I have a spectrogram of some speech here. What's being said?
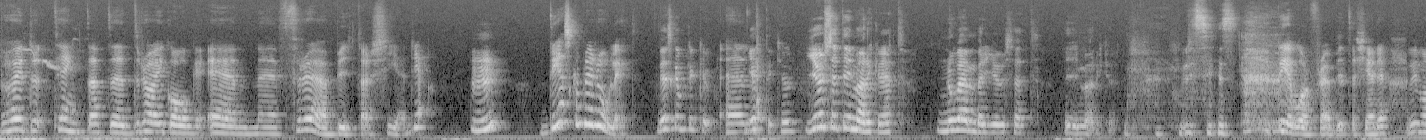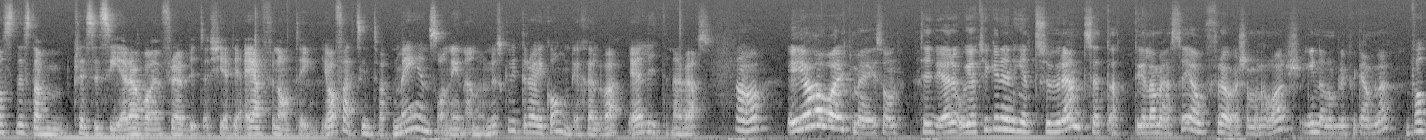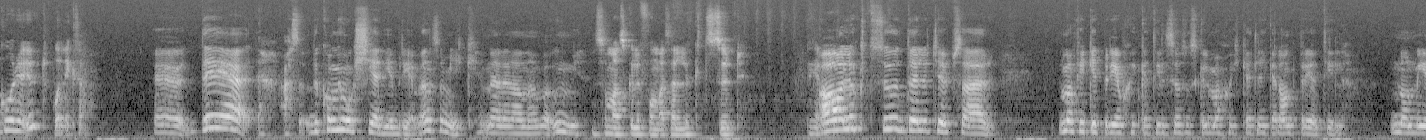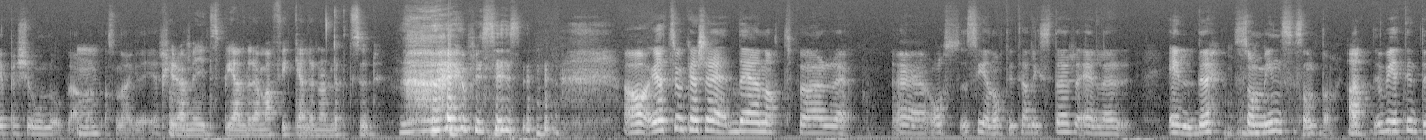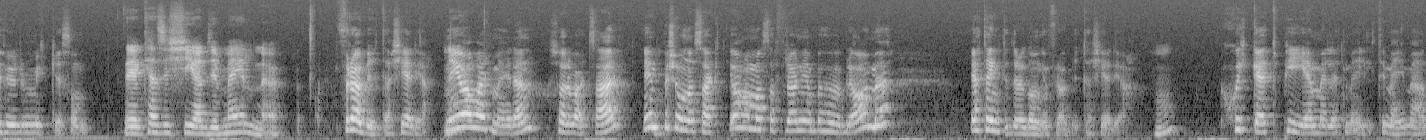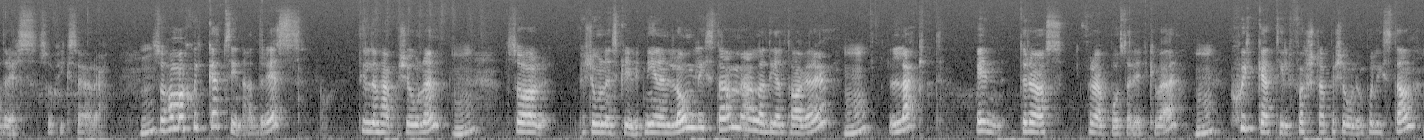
Vi har ju tänkt att eh, dra igång en eh, fröbytarkedja. Mm, Det ska bli roligt. det ska bli kul. Eh, Jättekul. Ljuset i mörkret. Novemberljuset i mörkret. Precis, det är vår fröbytarkedja. Vi måste nästan precisera vad en fröbytarkedja är för någonting. Jag har faktiskt inte varit med i en sån innan och nu ska vi dra igång det själva. Jag är lite nervös. Ja, jag har varit med i sån tidigare och jag tycker det är en helt suveränt sätt att dela med sig av fröer som man har innan de blir för gamla. Vad går det ut på liksom? Eh, Det, alltså, du kommer ihåg kedjebreven som gick när en annan var ung? Så man skulle få massa luktsudd. Ja, luktsudd eller typ så här. Man fick ett brev skickat till sig och så skulle man skicka ett likadant brev till någon mer person och bla bla, Mm. bla såna här grejer. Pyramidspel där man fick aldrig någon luktsudd. Nej, precis. Ja, jag tror kanske det är något för eh, oss sen 80-talister eller äldre som Mm. minns sånt då. Ja. Jag vet inte hur mycket sånt. Det är kanske kedjemail nu. Fröbytarkedja. När Mm. jag har varit med i den så har det varit så här. En person har sagt jag har massa frön jag behöver bli av med. Jag tänkte dra igång en fröbytarkedja. Mm. Skicka ett PM eller ett mail till mig med adress så fixar jag det. Mm. Så har man skickat sin adress till den här personen Mm. så har personen skrivit ner en lång lista med alla deltagare. Mm. lagt en drös fröpåsar i ett kuvert, Mm. skickat till första personen på listan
